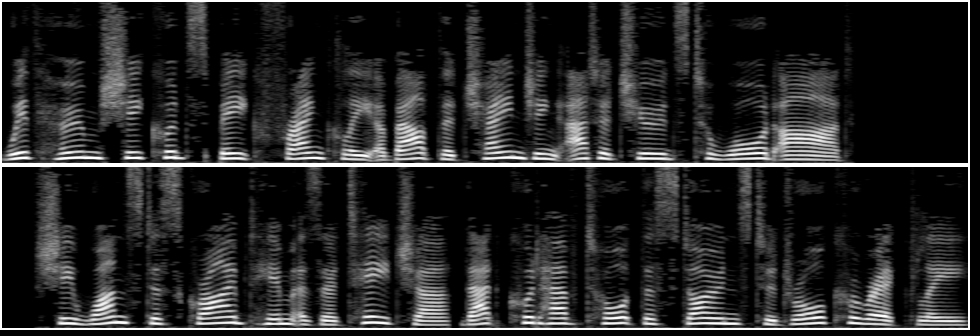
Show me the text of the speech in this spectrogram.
with whom she could speak frankly about the changing attitudes toward art. She once described him as a teacher that could have taught the stones to draw correctly.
